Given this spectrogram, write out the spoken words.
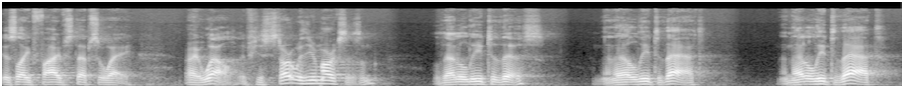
is like five steps away. All right, well, if you start with your Marxism, Well, that'll lead to this, and that'll lead to that, and that'll lead to that,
